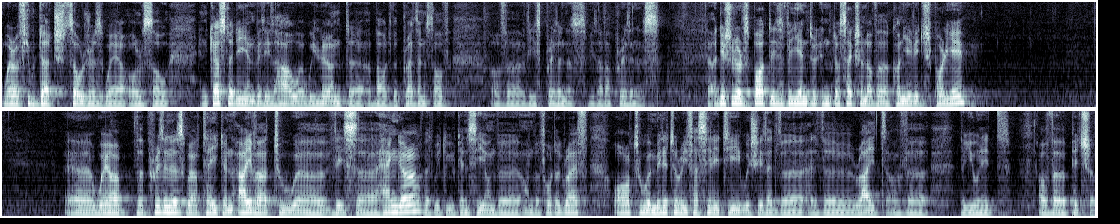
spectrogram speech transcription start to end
where a few Dutch soldiers were also in custody, and this is how we learned about the presence of of uh, these prisoners, these other prisoners. Additional spot is the inter intersection of uh, Konjević-Polje, uh, where the prisoners were taken either to uh, this uh, hangar that we, you can see on the on the photograph, or to a military facility which is at the at the right of uh, the unit of the picture.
